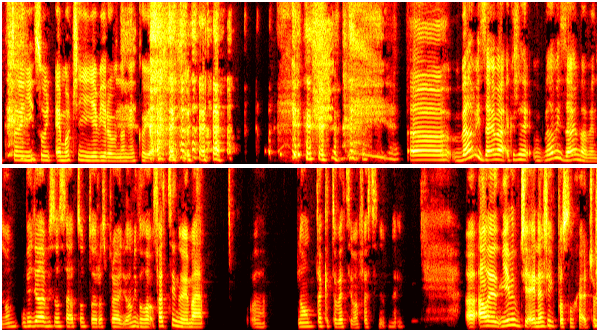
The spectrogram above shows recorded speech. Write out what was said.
ktorí nie sú emočne nevyrovnaní ako ja. uh, veľmi zaujímavé, akože veľmi zaujímavé, no. Vedela by som sa o tomto rozprávať veľmi dlho. Fascinuje ma, uh, no, takéto veci ma fascinujú. Hej. Uh, ale neviem, či aj našich poslucháčov.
